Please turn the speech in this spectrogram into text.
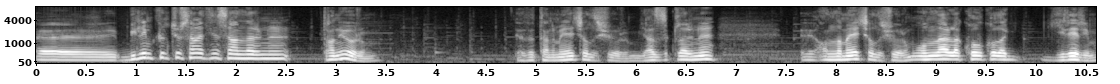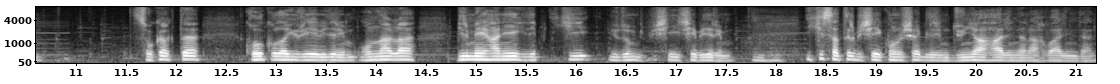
Ee, bilim kültür sanat insanlarını tanıyorum. Ya da tanımaya çalışıyorum. Yazdıklarını e, anlamaya çalışıyorum. Onlarla kol kola girerim. Sokakta kol kola yürüyebilirim. Onlarla bir meyhaneye gidip iki yudum bir şey içebilirim. İki satır bir şey konuşabilirim dünya halinden, ahvalinden.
